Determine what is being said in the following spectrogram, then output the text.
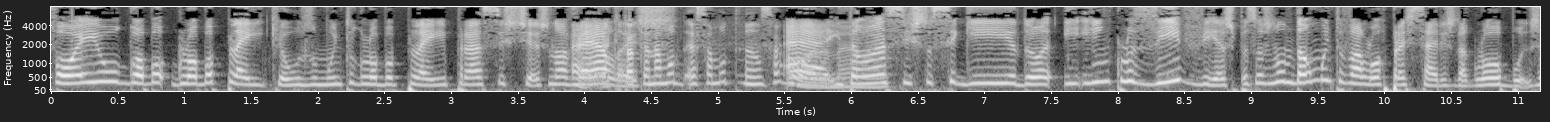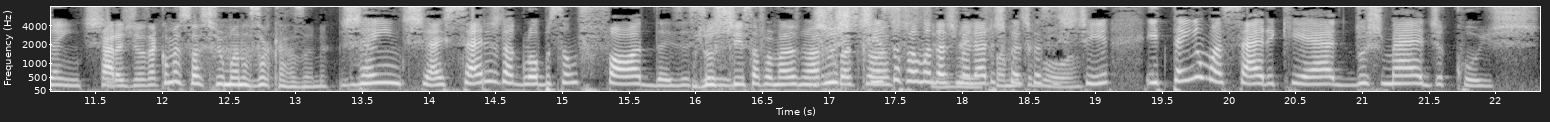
Foi o Globo, Globoplay, que eu uso muito Globoplay pra assistir as É, é novelas. que tá tendo essa mudança agora. É, né? então eu assisto seguido. E, e, inclusive, as pessoas não dão muito valor pras séries da Globo. Gente, Cara, a gente já começou a assistir uma na sua casa, né? gente, as séries da Globo são fodas. assim. Justiça foi uma das melhores coisas que eu Justiça foi uma assisti, das gente, melhores foi coisas que eu assisti. E tem uma série que é dos médicos.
